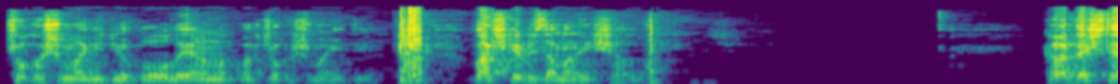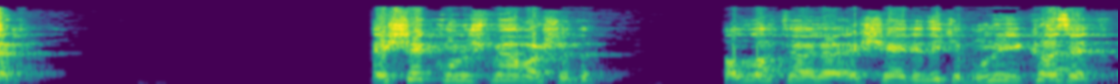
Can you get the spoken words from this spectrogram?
Çok hoşuma gidiyor bu olayı anlatmak çok hoşuma gidiyor. Başka bir zaman inşallah. Kardeşler eşek konuşmaya başladı. Allah Teala eşeğe dedi ki bunu ikaz et.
